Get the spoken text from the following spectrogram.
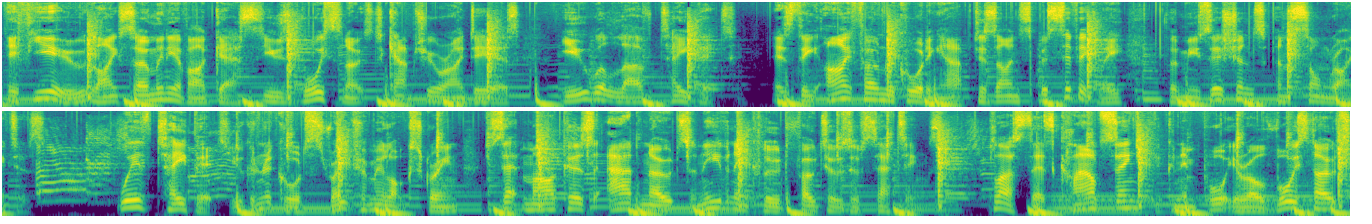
If you, like so many of our guests, use voice notes to capture your ideas, you will love Tape It. It's the iPhone recording app designed specifically for musicians and songwriters. With Tape It, you can record straight from your lock screen, set markers, add notes, and even include photos of settings. Plus, there's Cloud Sync, you can import your old voice notes,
